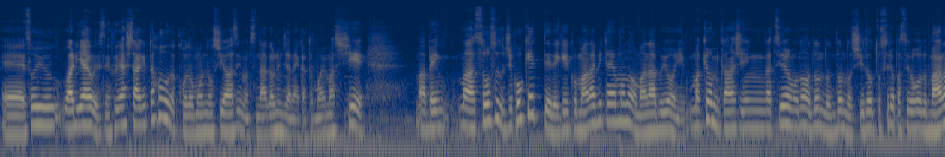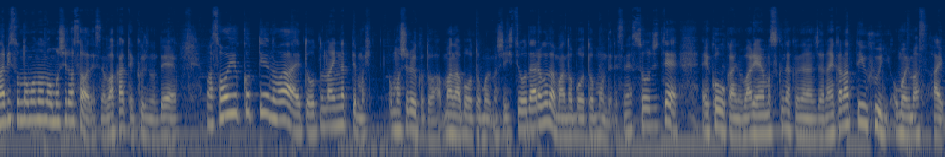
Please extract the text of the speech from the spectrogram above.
えー、そういう割合をですね、増やしてあげた方が子供の幸せにもつながるんじゃないかと思いますし、まあ勉まあ、そうすると自己決定で結構学びたいものを学ぶように、まあ、興味関心が強いものをどんどんどんどん知ろうとすればするほど学びそのものの面白さはですね分かってくるので、まあ、そういう子っていうのは、えっと、大人になっても面白いことは学ぼうと思いますし必要であることは学ぼうと思うんでですね総じて、え後悔の割合も少なくなるんじゃないかなっていうふうに思います。はい、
